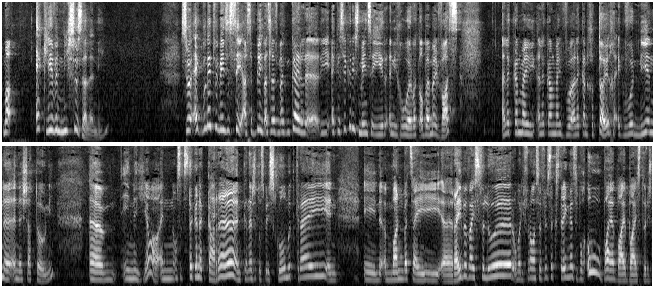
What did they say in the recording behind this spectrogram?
Maar ek lewe nie soos hulle nie. So ek wil net vir mense sê asseblief as hulle vir my kom kuier, hulle ek is seker dis mense hier in die gehoor wat al by my was. Hulle kan my hulle kan my hulle kan getuig ek woon nie in 'n in 'n chateau nie. Ehm um, en ja, en ons het stukkende karre en kinders wat ons by die skool moet kry en en 'n man wat sy uh, rybewys verloor omdat die Franse vreeslik streng is. O, oh, baie baie baie stories.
